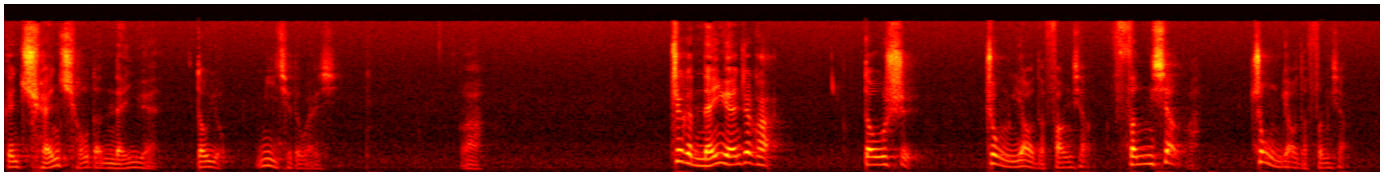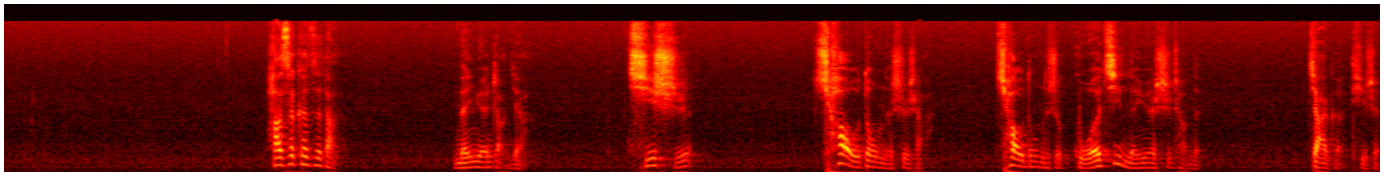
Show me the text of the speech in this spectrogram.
跟全球的能源都有密切的关系。啊，这个能源这块都是重要的方向风向啊，重要的风向。哈萨克斯坦能源涨价，其实撬动的是啥？撬动的是国际能源市场的价格提升。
